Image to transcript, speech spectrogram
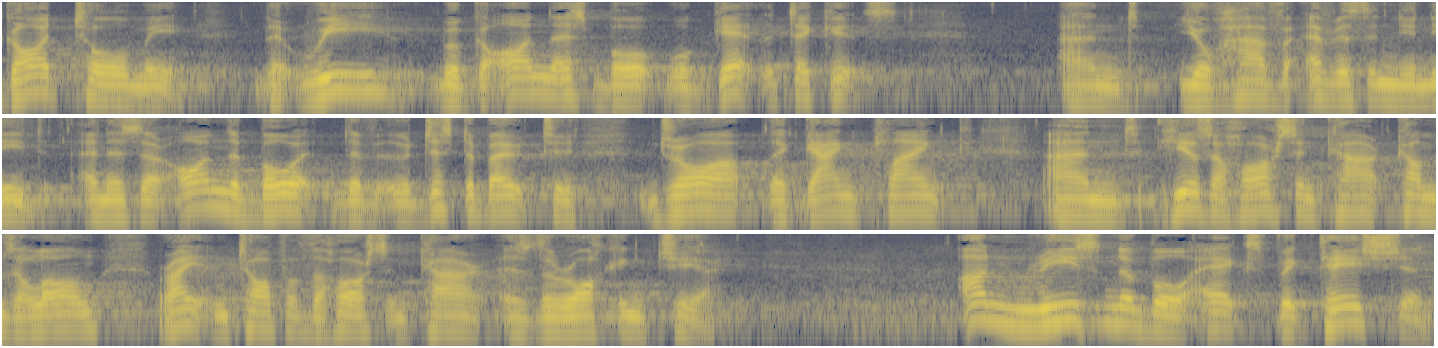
God told me that we will go on this boat, we'll get the tickets, and you'll have everything you need. And as they're on the boat, they're just about to draw up the gangplank, and here's a horse and cart comes along. Right on top of the horse and cart is the rocking chair. Unreasonable expectation.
